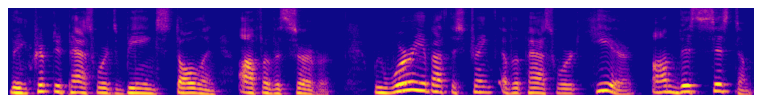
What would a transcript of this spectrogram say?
the encrypted passwords being stolen off of a server. We worry about the strength of the password here on this system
